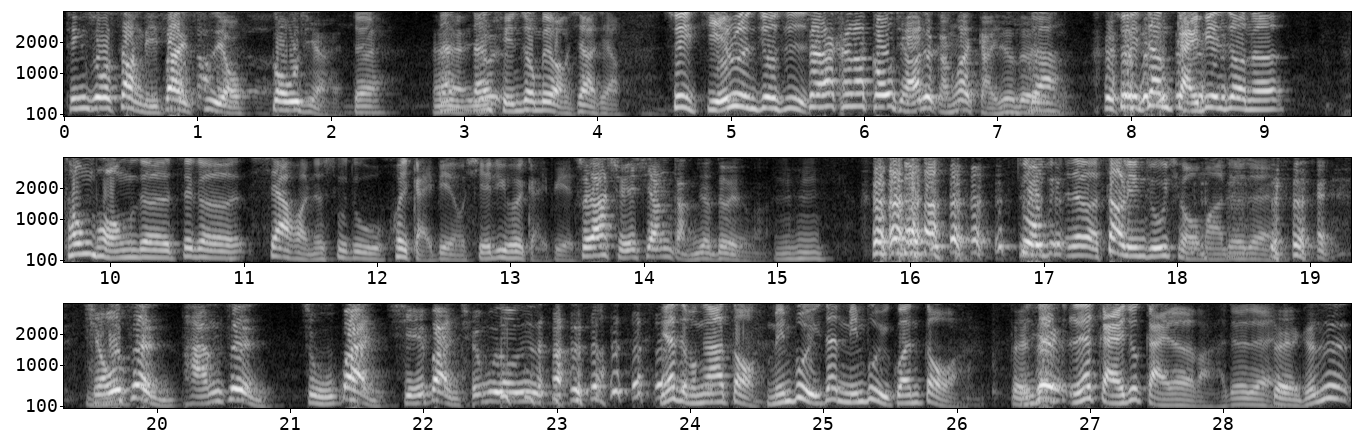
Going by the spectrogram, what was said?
听说上礼拜是有勾起来。对，但但权重被往下调，所以结论就是，所以他看他勾起来，就赶快改，就对了。对啊，所以这样改变之后呢，通膨的这个下缓的速度会改变，哦，斜率会改变。所以他学香港就对了嘛。嗯哼，做那个少林足球嘛，对不对？对，球证、旁证。主办、协办全部都是他，你要怎么跟他斗？民不与但民不与官斗啊！对，所以人家改了就改了嘛，对不对？对，可是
